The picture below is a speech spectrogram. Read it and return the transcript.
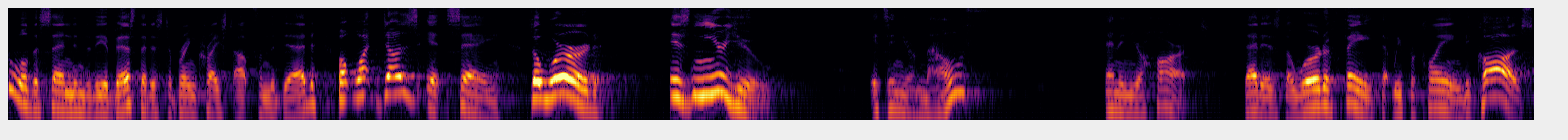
who will descend into the abyss, that is to bring Christ up from the dead? But what does it say? The word is near you, it's in your mouth and in your heart. That is the word of faith that we proclaim. Because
